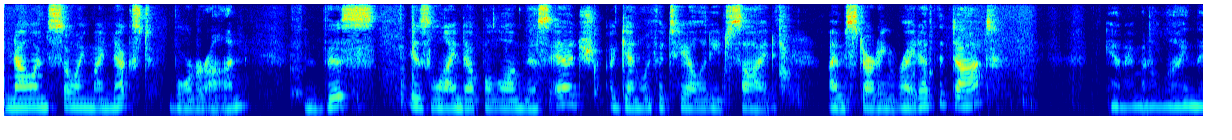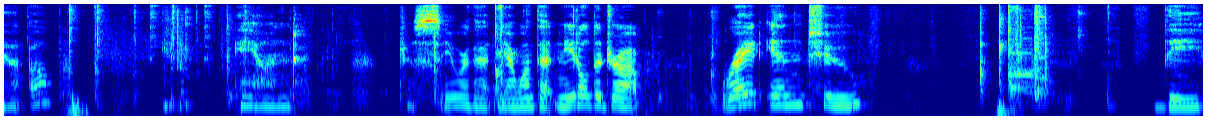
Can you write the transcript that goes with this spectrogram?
Now I'm sewing my next border on. This is lined up along this edge, again with a tail at each side. I'm starting right at the dot, and I'm going to line that up and just see where that, yeah, I want that needle to drop right into the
